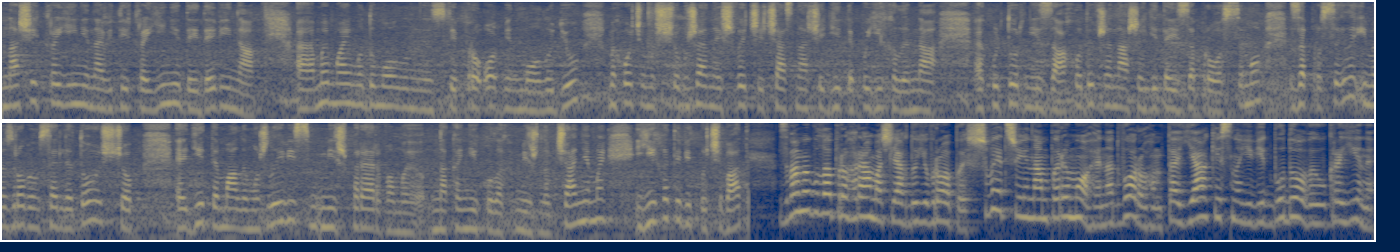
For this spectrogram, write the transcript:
в нашій країні, навіть тій країні, де йде війна. Е, Ми маємо домовленості про обмін молоддю. Ми хочемо, щоб вже найшвидший час наші діти поїхали на е, культурні заходи. Вже наших дітей запросимо, запросили, і ми зробимо все для того, щоб діти мали можливість між перервами на канікулах, між навчаннями їхати відпочивати. З вами була програма Шлях до Європи, швидшої нам перемоги над ворогом та якісної відбудови України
